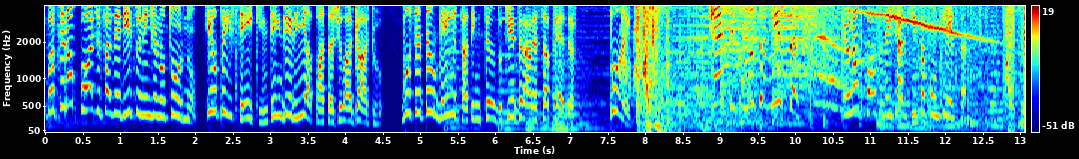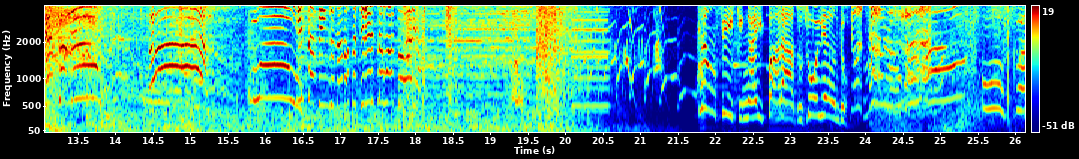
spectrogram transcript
Você não pode fazer isso, Ninja Noturno! Eu pensei que entenderia, patas de lagarto. Você também está tentando quebrar essa pedra. Pulem! Répteis contorcionistas! Eu não posso deixar que isso aconteça. Essa não! Ah! Uou! Está vindo na nossa direção agora! Não fiquem aí parados olhando! Ufa!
